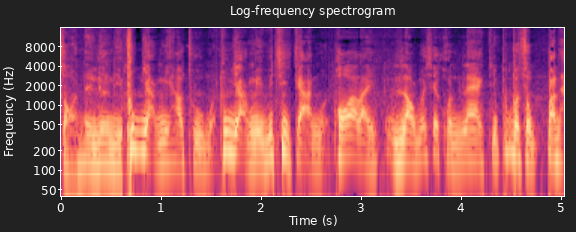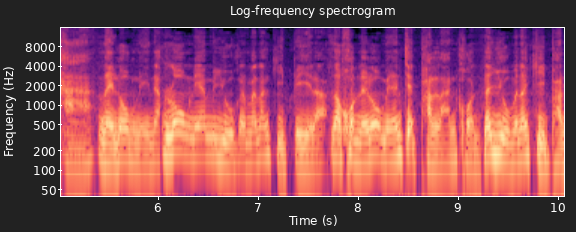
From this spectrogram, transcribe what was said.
สอนในเรื่องนี้ ทุกอย่างมี how to หมด ทุกอย่างมีวิธีการหมด เพราะอะไรเราไม่ใช่คนแรกที่ประสบปัญหาในโลกนี้นะโลกนี้มันอยู่กันมาตั้งกี่ปีแล้วแล้วคนในโลกมีตั้ง7,000 ล้านคน แล้วอยู่มาตั้งกี่พัน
